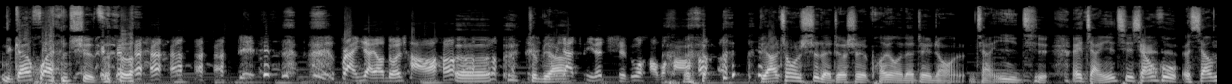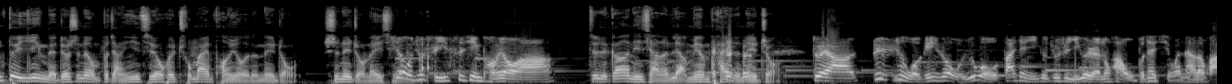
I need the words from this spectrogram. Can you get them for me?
你该换尺子了。不然你想要多长啊？呃，就比较一下自己的尺度好不好？比较重视的就是朋友的这种讲义气。哎，讲义气相互呃相对应的就是那种不讲义气又会出卖朋友的那种，是那种类型。这种就是一次性朋友啊。就是刚刚你讲的两面派的那种。对啊，就是我跟你说，我如果我发现一个就是一个人的话，我不太喜欢他的话，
